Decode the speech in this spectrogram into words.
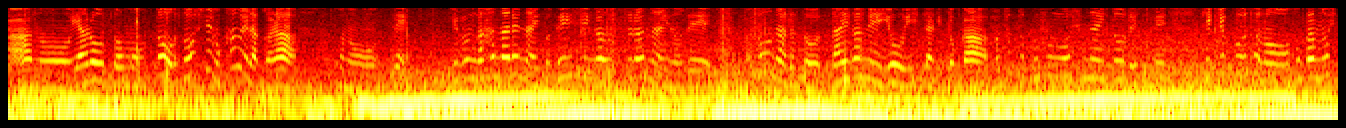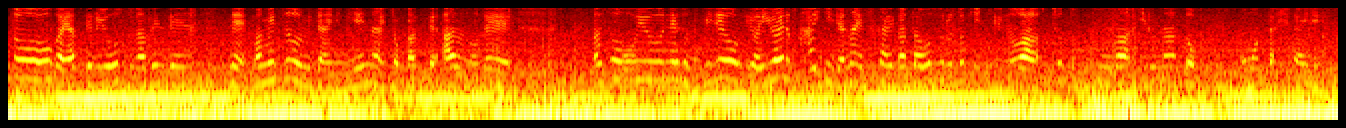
あのやろうと思うとどうしてもカメラから、自分が離れないと全身が映らないので、まあ、そうなると大画面用意したりとか、まあ、ちょっと工夫をしないとですね結局その他の人がやってる様子が全然、ね、豆粒みたいに見えないとかってあるので。まあ、そういうねそのビデオいわゆる会議じゃない使い方をするときっていうのはちょっと工夫がいるなと思った次第です。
